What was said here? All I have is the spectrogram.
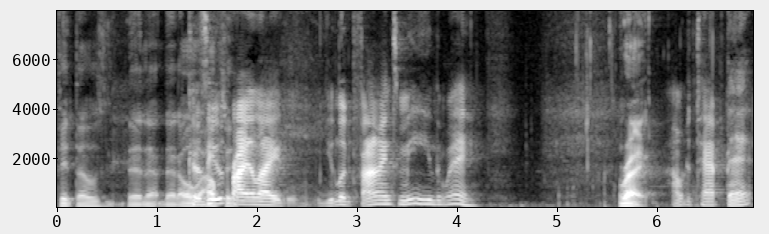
fit those that that, that old because he was probably like, "You look fine to me either way." right. I would have tapped that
